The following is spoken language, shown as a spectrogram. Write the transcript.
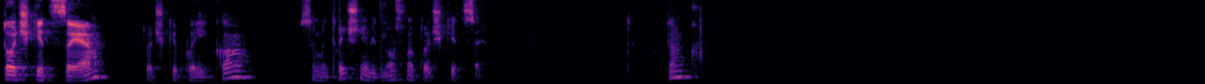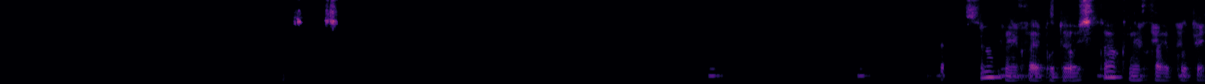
точки С, точки П і К, симетричні відносно точки С. Так. так. Нехай буде ось так, нехай буде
